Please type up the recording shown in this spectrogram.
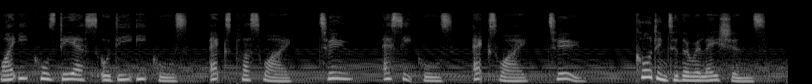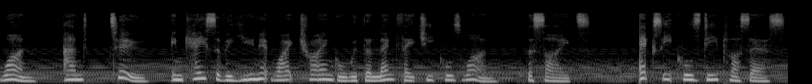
Y equals DS or D equals X plus Y, 2, S equals XY, 2. According to the relations, 1, and 2, in case of a unit right triangle with the length h equals 1, the sides. x equals d plus s,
